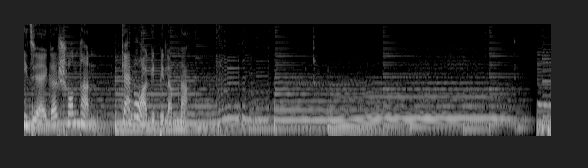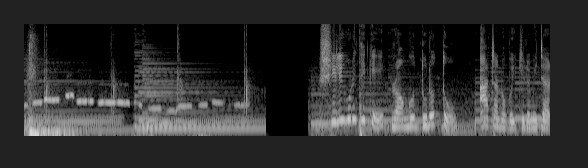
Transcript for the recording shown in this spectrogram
এই জায়গার সন্ধান কেন আগে পেলাম না। শিলিগুড়ি থেকে রঙ্গর দূরত্ব আটানব্বই কিলোমিটার।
